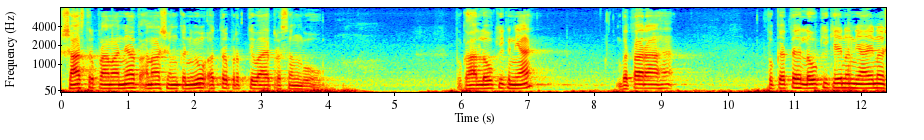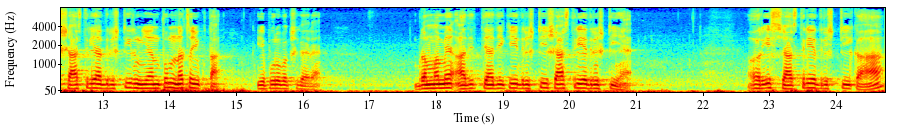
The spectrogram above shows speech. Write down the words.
शास्त्र प्रामाण्यात अनाशंकनियो अत्र प्रत्यवाय प्रसंगो। तो कहा, लौकिक न्याय? बता रहा है। तो कहते हैं लौकिक न न्याय न शास्त्रीय दृष्टि नियंतुम न च युक्ता। ये पूर्व पक्ष कह रहा है। ब्रह्म में आदित्यादि की दृष्टि शास्त्रीय दृष्टि है। और इस शास्त्रीय दृष्टि का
